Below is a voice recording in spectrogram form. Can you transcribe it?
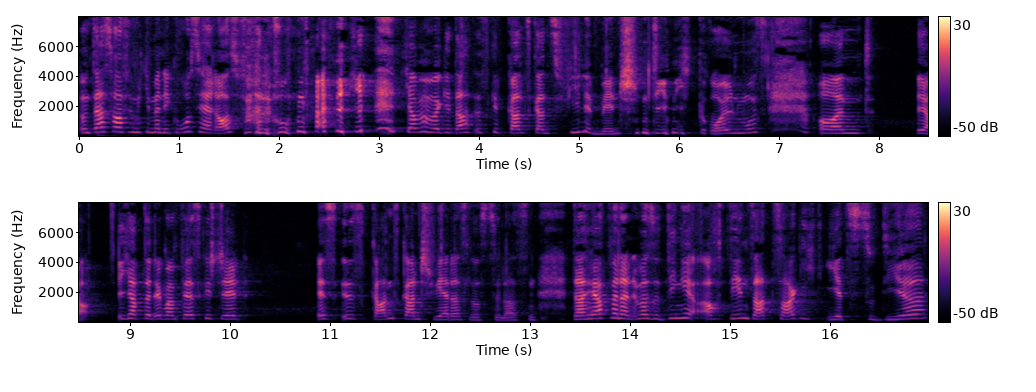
und das war für mich immer eine große Herausforderung, weil ich, ich habe immer gedacht, es gibt ganz, ganz viele Menschen, die nicht grollen muss. Und ja, ich habe dann irgendwann festgestellt, es ist ganz, ganz schwer, das loszulassen. Da hört man dann immer so Dinge, auch den Satz sage ich jetzt zu dir,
